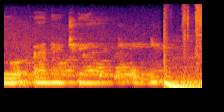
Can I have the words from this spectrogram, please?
your energy.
